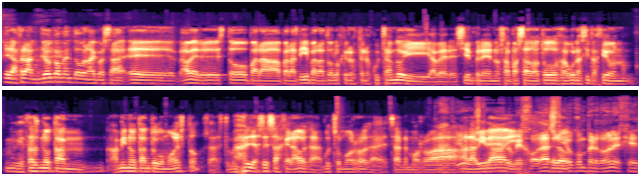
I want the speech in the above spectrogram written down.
Mira, Fran, yo comento una cosa. Eh, a ver, esto para, para ti, para todos los que nos estén escuchando, y a ver, siempre nos ha pasado a todos alguna situación, quizás no tan, a mí no tanto como esto, o sea, esto ya es exagerado, o sea, mucho morro, o sea, echarle morro a, ah, la vida. y, no me jodas, tío, con perdón, es que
